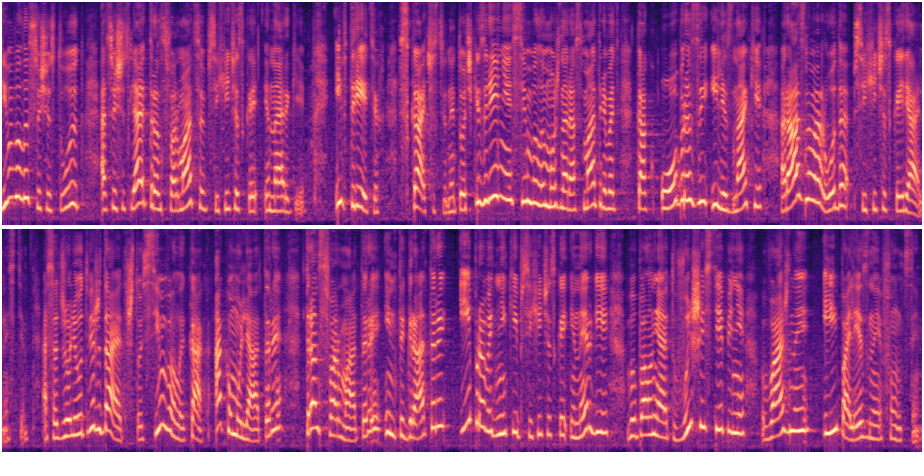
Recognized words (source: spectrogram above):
символы существуют, осуществляют трансформацию психической энергии. И в-третьих, с качественной точки зрения символы можно рассматривать как образы или знаки разного рода психической реальности. А Саджоли утверждает, что символы как аккумуляторы, трансформаторы, интеграторы и проводники психической энергии выполняют в высшей степени важные и полезные функции.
